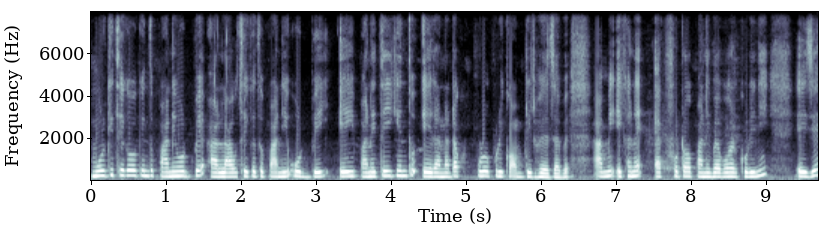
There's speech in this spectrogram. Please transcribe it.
মুরগি থেকেও কিন্তু পানি উঠবে আর লাউ থেকে তো পানি উঠবেই। এই পানিতেই কিন্তু এই রান্নাটা পুরোপুরি কমপ্লিট হয়ে যাবে। আমি এখানে এক ফোঁটাও পানি ব্যবহার করিনি। এই যে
